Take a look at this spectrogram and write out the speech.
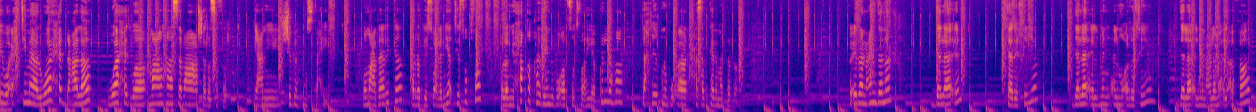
هو احتمال واحد على واحد ومعها سبعة عشر صفر. يعني شبه مستحيل. ومع ذلك الرب يسوع لم يأتي صدفة ولم يحقق هذه النبوءات صدفة. هي كلها تحقيق نبوءات حسب كلمة الرب. فإذا عندنا دلائل تاريخية دلائل من المؤرخين دلائل من علماء الآثار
